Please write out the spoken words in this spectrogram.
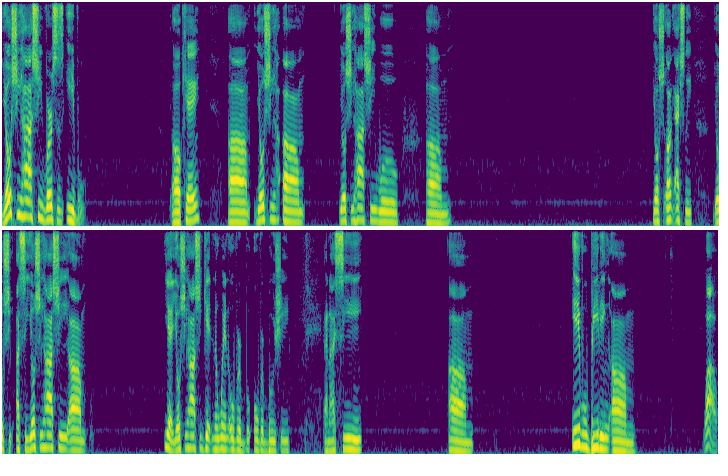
Yoshihashi versus Evil. Okay. Um Yoshi um Yoshihashi will um Yoshi uh, actually Yoshi I see Yoshihashi um yeah, Yoshihashi getting the win over over Bushi and I see um Evil beating um wow.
